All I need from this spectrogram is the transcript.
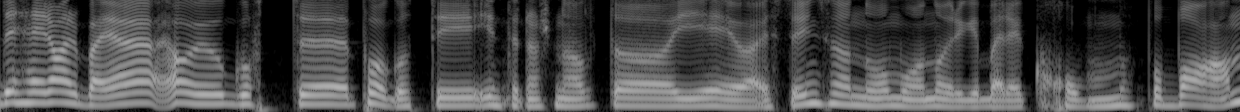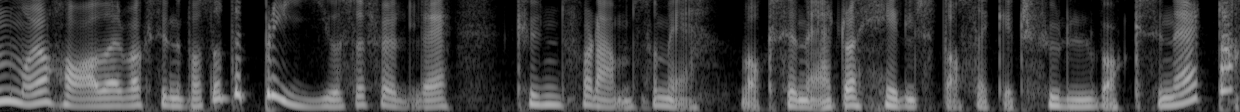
det her arbeidet har jo gått, eh, pågått i internasjonalt og i EU en stund, så nå må Norge bare komme på banen. Må jo ha der vaksinepass. Og det blir jo selvfølgelig kun for dem som er vaksinert, og helst da sikkert fullvaksinert, da.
